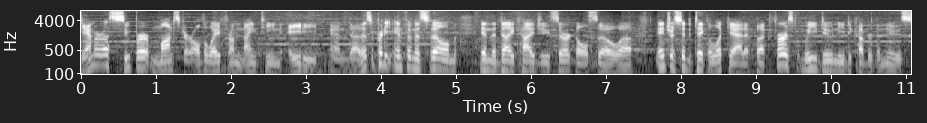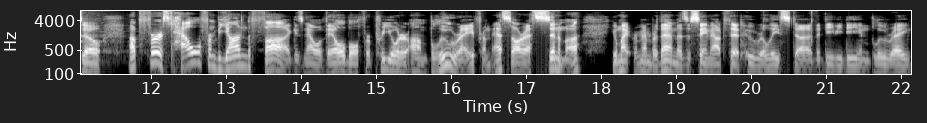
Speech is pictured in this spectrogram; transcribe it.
Gamera Super Monster, all the way from 1980. And uh, this is a pretty infamous film in the Daikaiju circle, so uh, interested to take a look at it. But first, we do need to cover the news. So, up first, Howl from Beyond the Fog is now available for pre order on Blu ray from SRS Cinema. You might remember them as the same outfit who released uh, the DVD and Blu ray,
